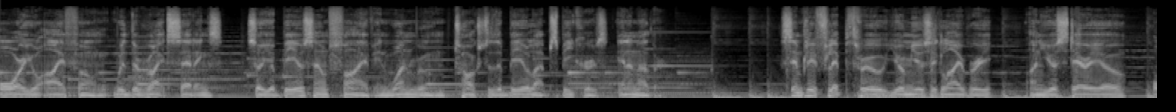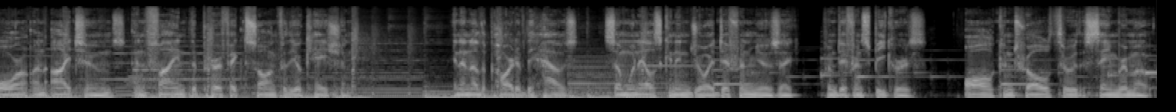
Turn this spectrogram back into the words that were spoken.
or your iPhone with the right settings so your BeoSound 5 in one room talks to the BeoLab speakers in another. Simply flip through your music library on your stereo or on iTunes and find the perfect song for the occasion. In another part of the house, someone else can enjoy different music from different speakers, all controlled through the same remote.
